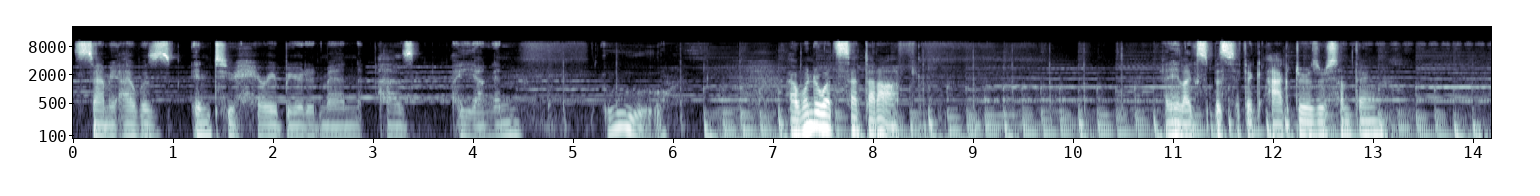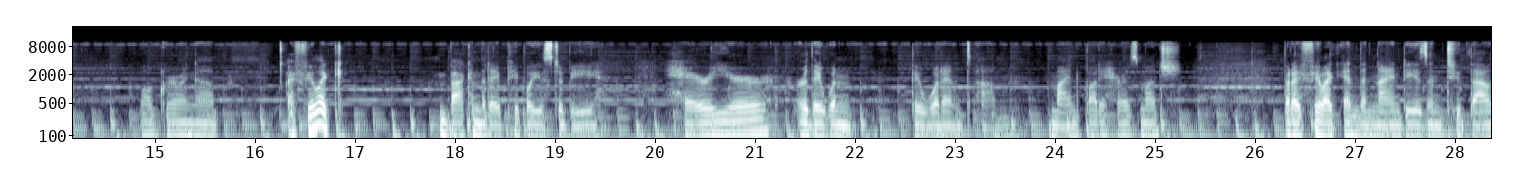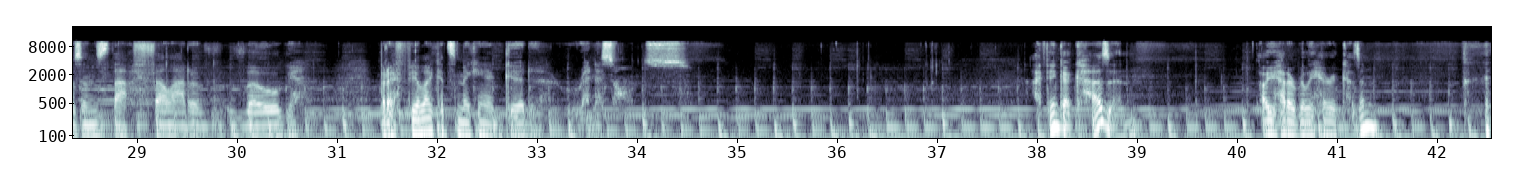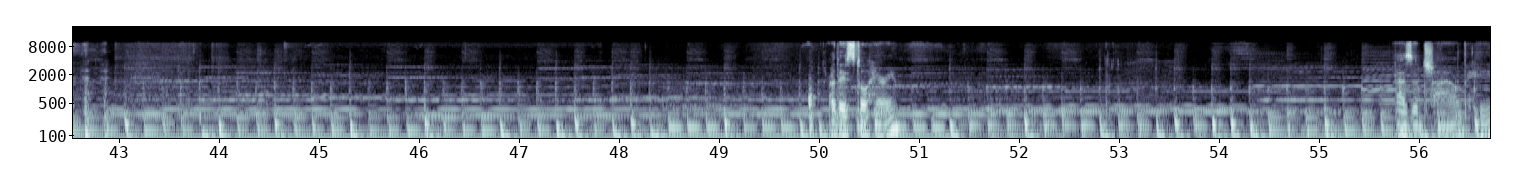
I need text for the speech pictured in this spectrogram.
Sammy, I was into hairy bearded men as a youngin. Ooh. I wonder what set that off. Any like specific actors or something while growing up? I feel like back in the day people used to be hairier or they wouldn't they wouldn't um, mind body hair as much but I feel like in the 90s and 2000s that fell out of vogue. But I feel like it's making a good renaissance. I think a cousin. Oh, you had a really hairy cousin? Are they still hairy? as a child, he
